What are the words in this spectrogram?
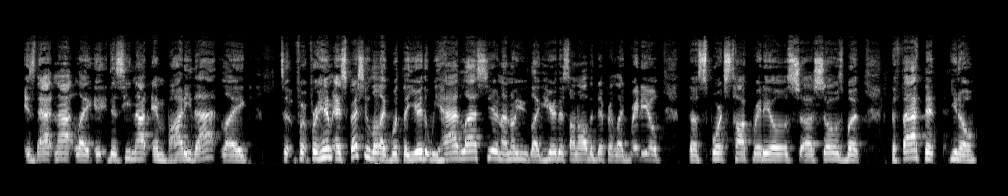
is that not like does he not embody that like to, for, for him especially like with the year that we had last year and i know you like hear this on all the different like radio the sports talk radio uh, shows but the fact that you know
